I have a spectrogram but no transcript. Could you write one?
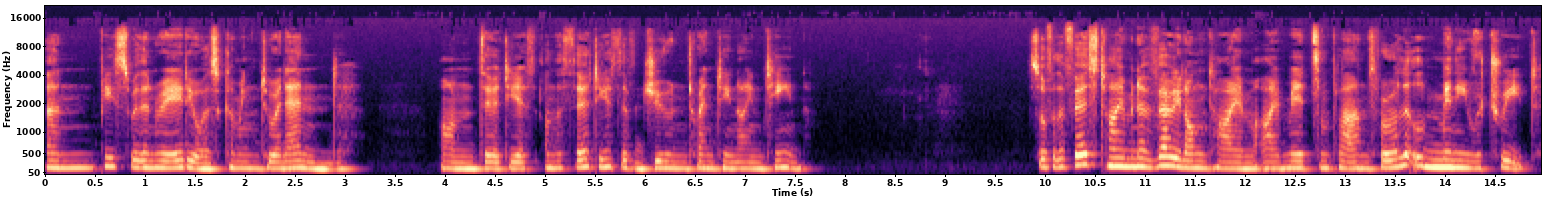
And Peace Within Radio is coming to an end on 30th on the 30th of June 2019. So, for the first time in a very long time, I made some plans for a little mini retreat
